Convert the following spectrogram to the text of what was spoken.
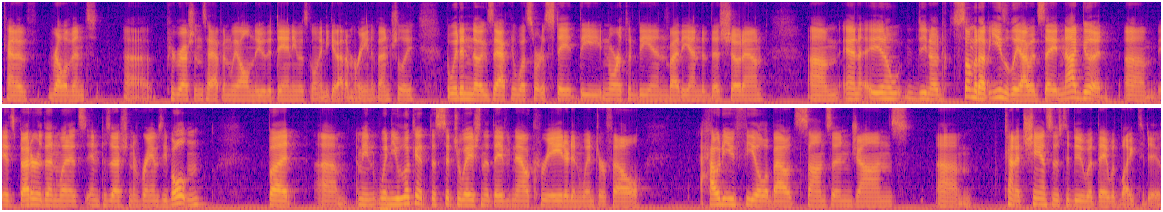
kind of relevant uh, progressions happened. We all knew that Danny was going to get out of Meereen eventually, but we didn't know exactly what sort of state the North would be in by the end of this showdown. Um, and you know, you know, to sum it up easily, I would say not good. Um, it's better than when it's in possession of Ramsay Bolton, but um, I mean, when you look at the situation that they've now created in Winterfell, how do you feel about Sansa and Jon's um, kind of chances to do what they would like to do?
